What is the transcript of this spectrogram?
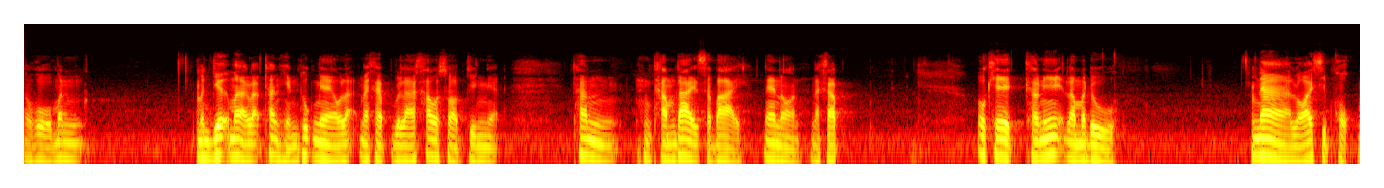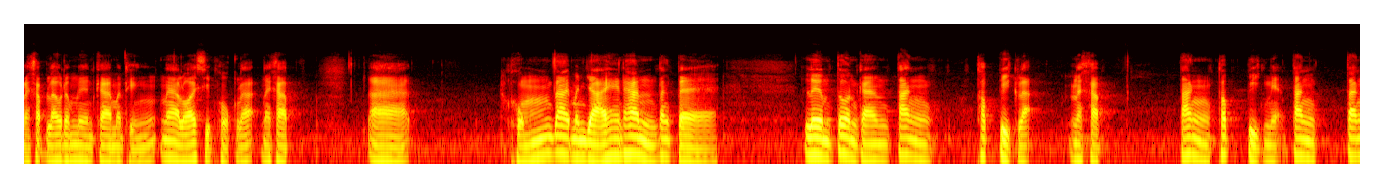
โอ้โหมันมันเยอะมากล้วท่านเห็นทุกแนวแล้วนะครับ เวลาเข้าสอบจริงเนี่ยท่านทำได้สบายแน่นอนนะครับ โอเค คราวนี้เรามาดู หน้า 116 นะครับ เราดำเนินการมาถึงหน้า 116 แล้วนะครับ ผมได้บรรยายให้ท่านตั้งแต่เริ่มต้นการตั้งท็อปปิกละนะครับ ตั้งท็อปปิกเนี่ยตั้งตั้ง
